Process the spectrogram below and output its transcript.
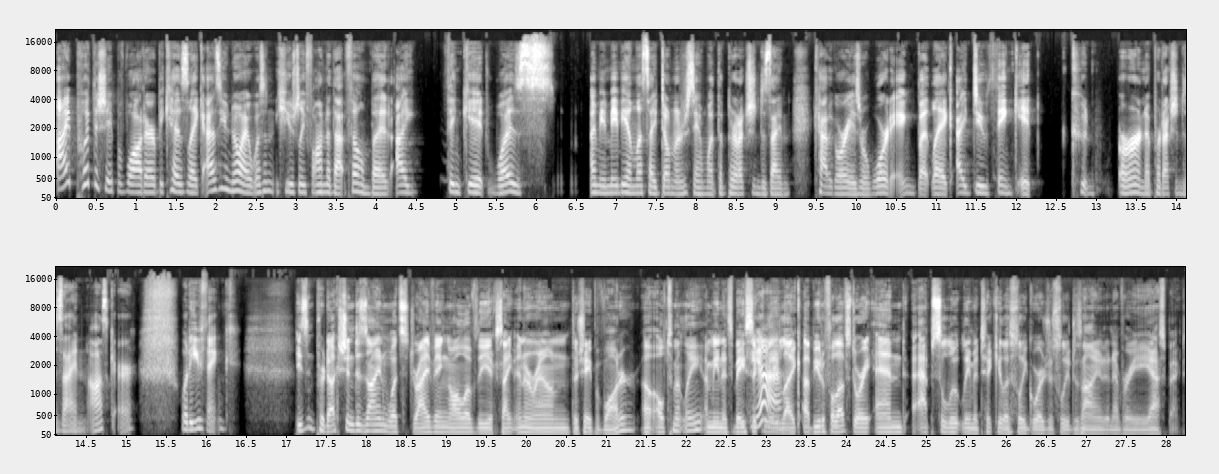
I put The Shape of Water because, like, as you know, I wasn't hugely fond of that film, but I think it was I mean, maybe unless I don't understand what the production design category is rewarding, but like I do think it could earn a production design Oscar. What do you think? Isn't production design what's driving all of the excitement around The Shape of Water uh, ultimately? I mean, it's basically Yeah. like a beautiful love story and absolutely meticulously, gorgeously designed in every aspect.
